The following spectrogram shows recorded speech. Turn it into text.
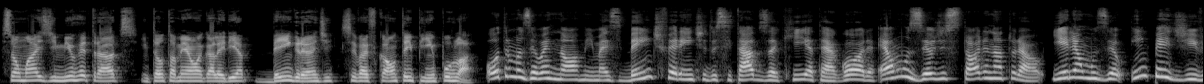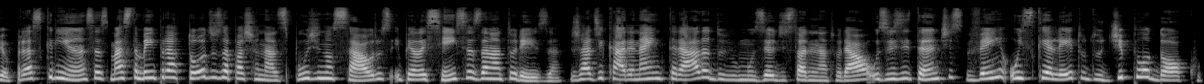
São mais de mil retratos, então também é uma galeria bem grande. Você vai ficar um tempinho por lá. Outro museu enorme, mas bem diferente dos citados aqui até agora, é o Museu de História Natural. E ele é um museu imperdível para as crianças, mas também para todos os apaixonados por dinossauros e pelas ciências da natureza. Já de cara na entrada do Museu de História Natural, os visitantes veem o esqueleto do Diplodoco,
